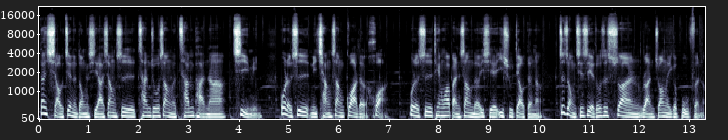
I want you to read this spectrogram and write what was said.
但小件的东西啊，像是餐桌上的餐盘啊、器皿，或者是你墙上挂的画，或者是天花板上的一些艺术吊灯啊，这种其实也都是算软装的一个部分哦。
